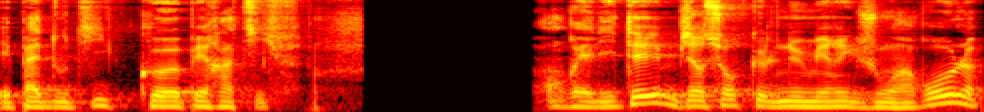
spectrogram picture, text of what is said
et pas d'outils coopératifs. En réalité, bien sûr que le numérique joue un rôle,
